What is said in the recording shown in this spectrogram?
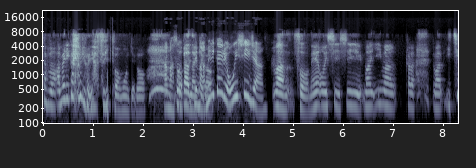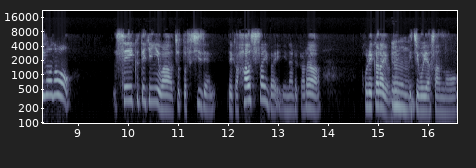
多分アメリカよりは安いとは思うけど、あ、まあそう。でもアメリカより美味しいじゃん。まあ、そうね、美味しいし、まあ、今から、まあ、いちごの生育的にはちょっと不自然っていうか、ハウス栽培になるから、これからよね、うんいちご屋さんの、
